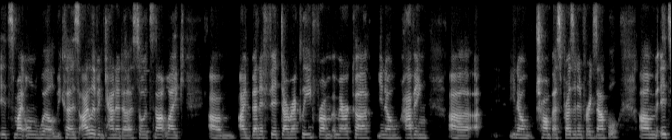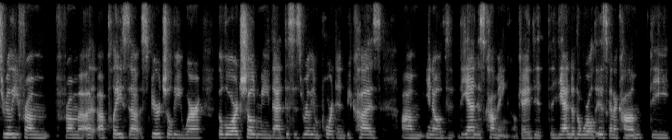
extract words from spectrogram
it's my own will because I live in Canada so it's not like um, I benefit directly from America you know having uh, you know Trump as president, for example. Um, it's really from from a, a place uh, spiritually where the Lord showed me that this is really important because um, you know the, the, end is coming. Okay, the, the, the end of the world is going to come. The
